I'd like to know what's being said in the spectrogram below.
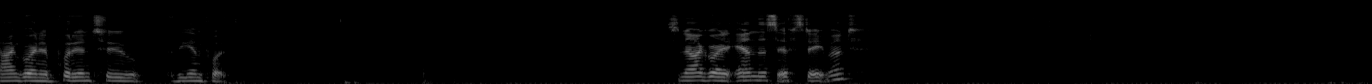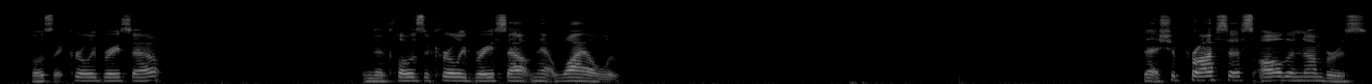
I'm going to put into the input. So now I'm going to end this if statement. Close that curly brace out. I'm going to close the curly brace out in that while loop. That should process all the numbers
